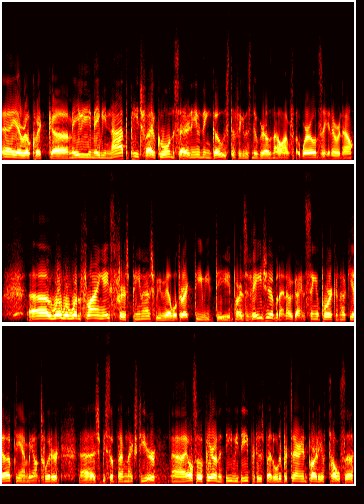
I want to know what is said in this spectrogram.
Uh, yeah, real quick. Uh, maybe, maybe not. The page five ghoul and the Saturday evening ghost. I figure this new girl's not long for the world, so you never know. Uh, the World War One Flying Ace first peanut should be available direct DVD in parts of Asia, but I know a guy in Singapore can hook you up. DM me on Twitter. Uh, that should be sometime next year. Uh, I also appear on a DVD produced by the Libertarian Party of Tulsa.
